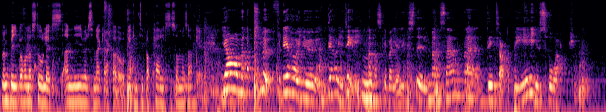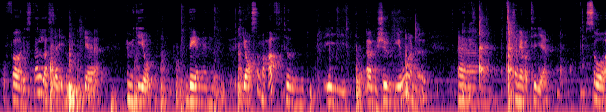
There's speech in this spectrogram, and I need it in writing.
Men bibehålla storleksangivelserna kanske och vilken typ av päls och sådana saker. Ja, men absolut, för det hör ju, det hör ju till när man ska välja livsstil. Men sen, eh, det är klart att det är ju svårt att föreställa sig hur mycket, hur mycket jobb det är med en hund. Jag som har haft hund i över 20 år nu, eh, sedan jag var 10, så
